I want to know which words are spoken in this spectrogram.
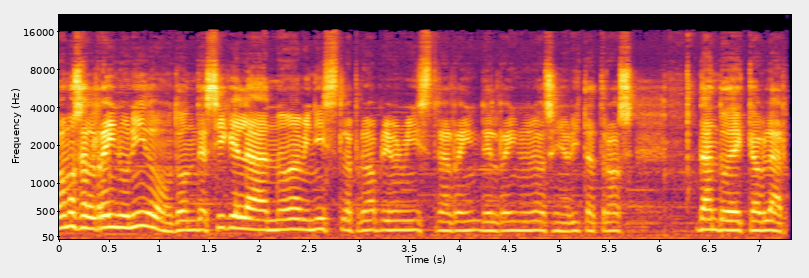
Vamos al Reino Unido, donde sigue la nueva ministra, la primera primera ministra del Reino Unido, la señorita Truss, dando de qué hablar.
